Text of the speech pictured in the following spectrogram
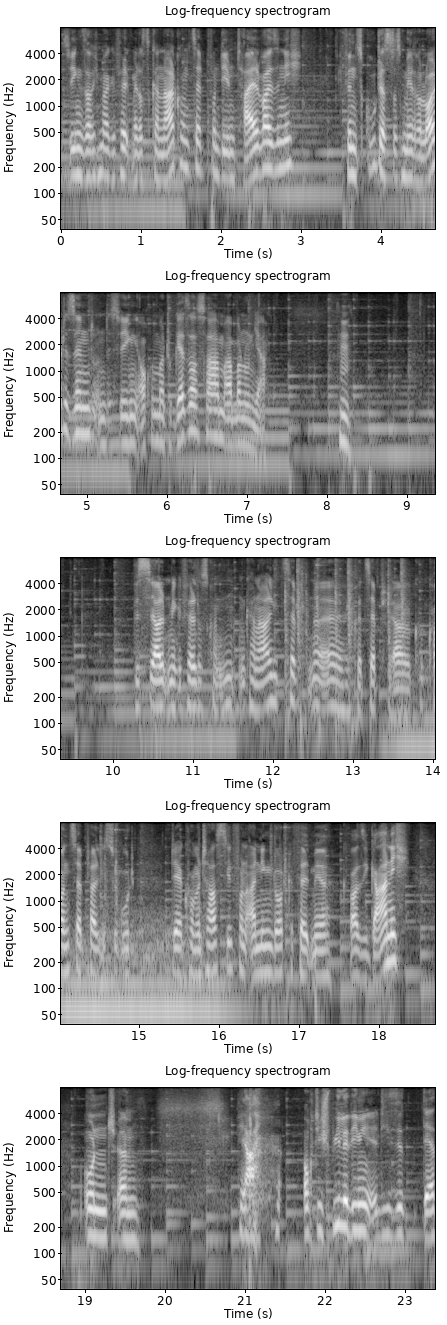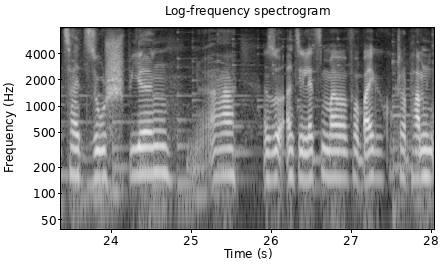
deswegen sage ich mal, gefällt mir das Kanalkonzept von dem teilweise nicht finde es gut, dass das mehrere Leute sind und deswegen auch immer Togethers haben, aber nun ja. Hm. Bisher halt, mir gefällt das Kon Kanalrezept, ne, äh, Rezept, ja, Konzept halt nicht so gut. Der Kommentarstil von einigen dort gefällt mir quasi gar nicht. Und, ähm, ja, auch die Spiele, die diese derzeit so spielen, ja, also als ich letzten Mal vorbeigeguckt habe, haben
